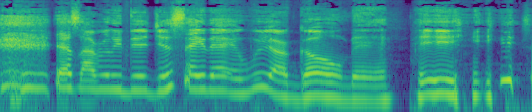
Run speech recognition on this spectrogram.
Yes, I really did just say that, and we are gone, man. Peace.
